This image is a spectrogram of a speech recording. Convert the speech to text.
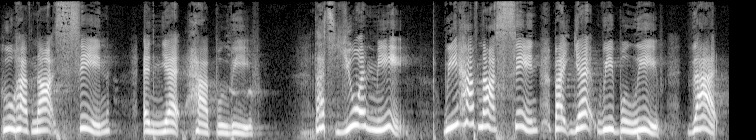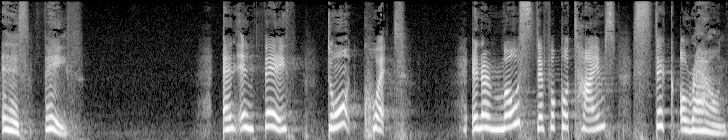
who have not seen and yet have believed. That's you and me. We have not seen, but yet we believe. That is faith. And in faith, don't quit. In our most difficult times, stick around.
